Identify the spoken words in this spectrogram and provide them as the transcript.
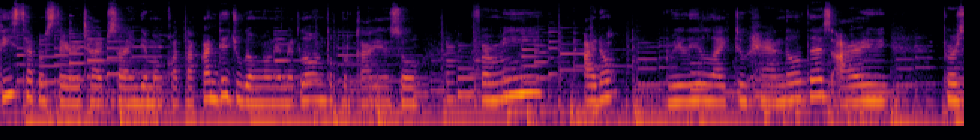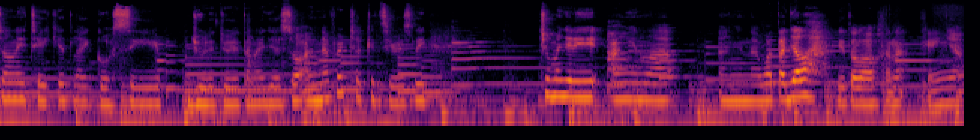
these type of stereotypes selain dia mengkotakkan dia juga ngelimit lo untuk berkarya. So for me I don't really like to handle this. I personally take it like gosip julit-julitan aja. So I never took it seriously. Cuma jadi angin lah angin lewat aja lah gitu loh. Karena kayaknya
